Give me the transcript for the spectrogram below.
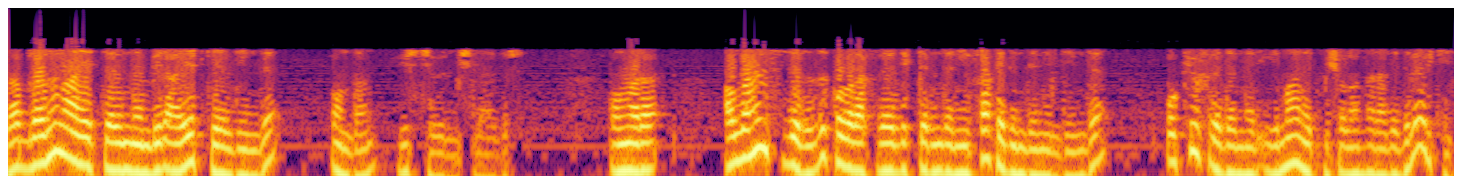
Rablarının ayetlerinden bir ayet geldiğinde ondan yüz çevirmişlerdir. Onlara Allah'ın size rızık olarak verdiklerinden infak edin denildiğinde o küfredenler iman etmiş olanlara dediler ki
